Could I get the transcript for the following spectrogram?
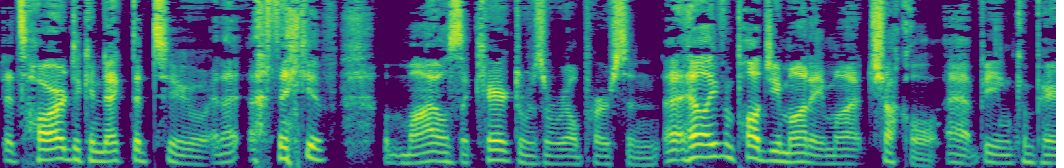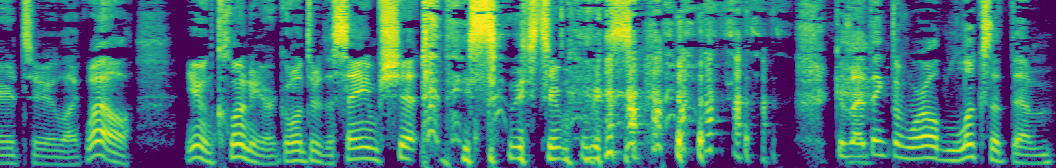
it's hard to connect the two. And I, I think if Miles, the character, was a real person, uh, hell, even Paul Giamatti might chuckle at being compared to like, well, you and Clooney are going through the same shit these these two movies. Because I think the world looks at them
